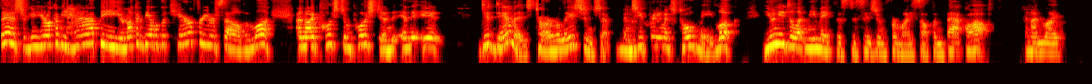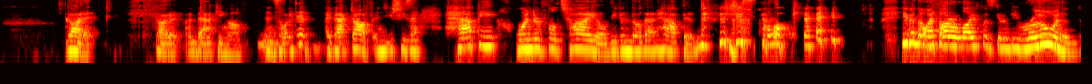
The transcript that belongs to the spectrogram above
this. You're, gonna, you're not going to be happy. You're not going to be able to care for yourself. And blah. And I pushed and pushed, and, and it did damage to our relationship. And mm-hmm. she pretty much told me, look, you need to let me make this decision for myself and back off. And I'm like, got it. Got it. I'm backing off. And so I did. I backed off. And she's a happy, wonderful child, even though that happened. she's still okay. even though I thought her life was going to be ruined.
